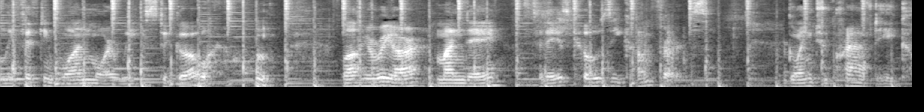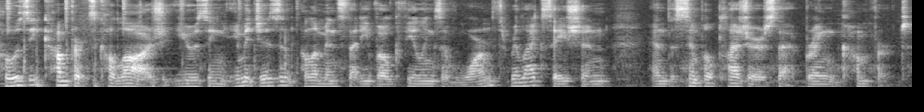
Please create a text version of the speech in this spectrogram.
only 51 more weeks to go. well, here we are, Monday. Today's Cozy Comforts. We're going to craft a Cozy Comforts collage using images and elements that evoke feelings of warmth, relaxation, and the simple pleasures that bring comfort.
